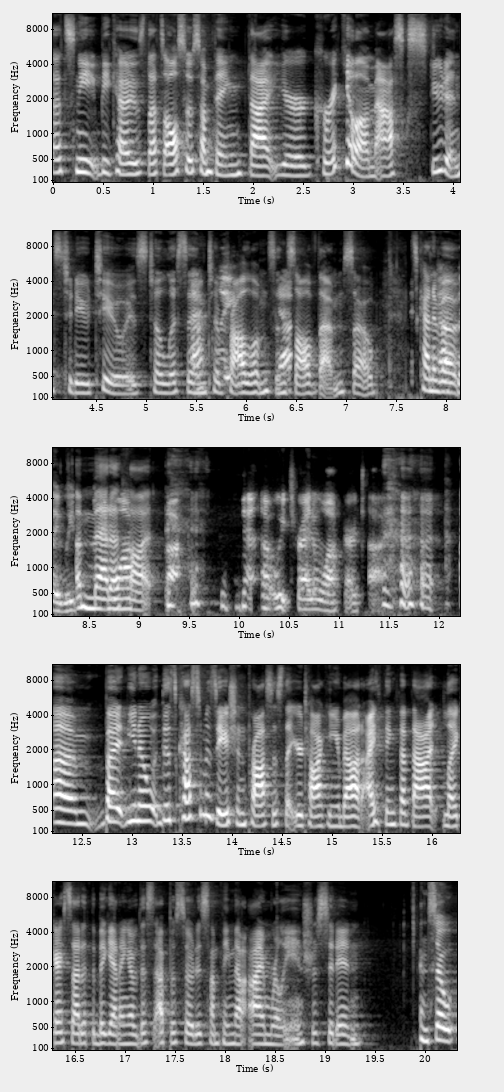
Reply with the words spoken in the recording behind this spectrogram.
That's neat because that's also something that your curriculum asks students to do too, is to listen exactly. to problems and yeah. solve them. So it's kind exactly. of a, a meta thought. yeah, we try to walk our talk. um, but you know, this customization process that you're talking about, I think that that, like I said at the beginning of this episode, is something that I'm really interested in and so,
